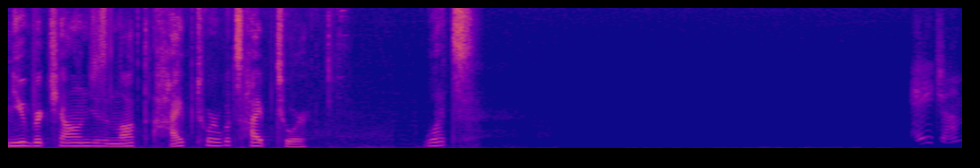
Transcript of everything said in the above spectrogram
New brick challenges unlocked. Hype tour? What's hype tour? What? Hey, champ.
